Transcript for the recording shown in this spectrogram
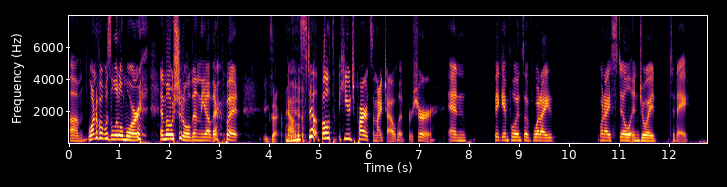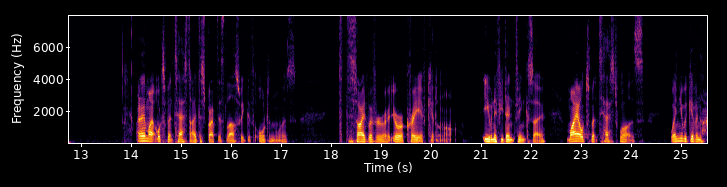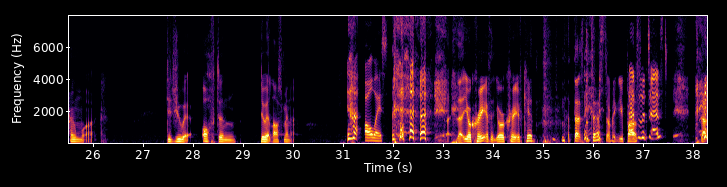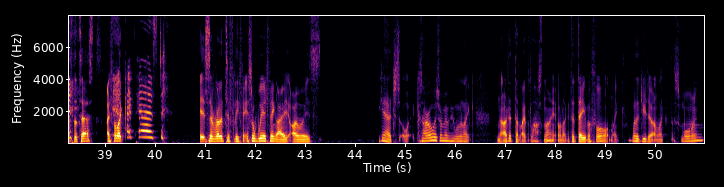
Um, one of them was a little more emotional than the other, but exactly. no, still both huge parts of my childhood for sure, and big influence of what I what I still enjoy today. I know my ultimate test. I described this last week with Auden was to decide whether you're a creative kid or not, even if you don't think so. My ultimate test was when you were given homework. Did you often do it last minute? Always. that, that you're creative. That you're a creative kid. That's the test. I think you passed. That's the test. That's the test. I feel like I passed. it's a relatively. It's a weird thing. I, I always. Yeah, just because I always remember people were like, "No, I did that like last night or like the day before." Like, when did you do it? I'm like this morning.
